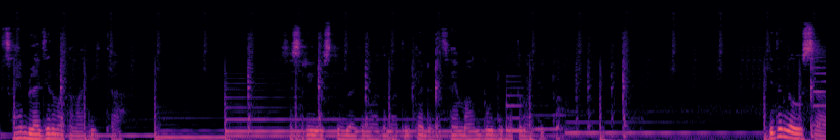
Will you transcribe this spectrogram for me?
Saya belajar matematika. Saya serius tuh belajar matematika dan saya mampu di matematika. Kita nggak usah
